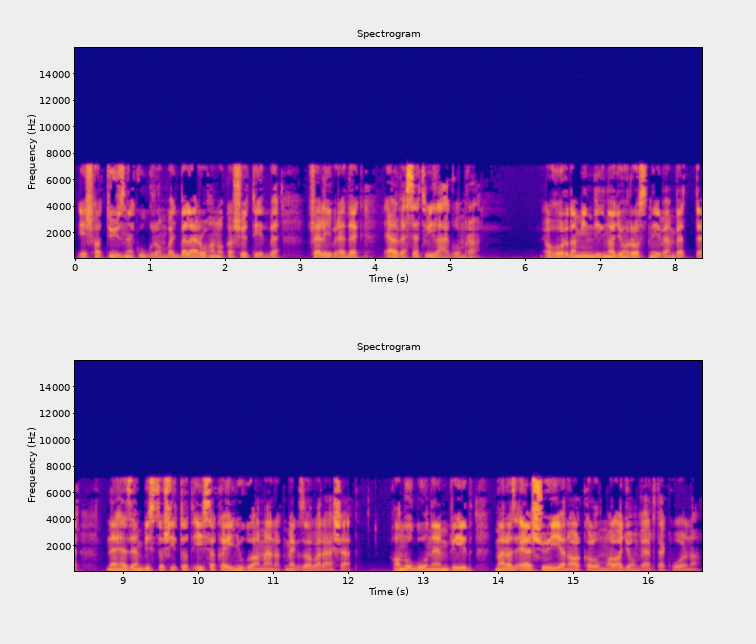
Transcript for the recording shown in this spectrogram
És ha tűznek ugrom, vagy belerohanok a sötétbe, felébredek elveszett világomra. A horda mindig nagyon rossz néven vette, nehezen biztosított éjszakai nyugalmának megzavarását. Ha Nogó nem véd, már az első ilyen alkalommal agyonvertek volna.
